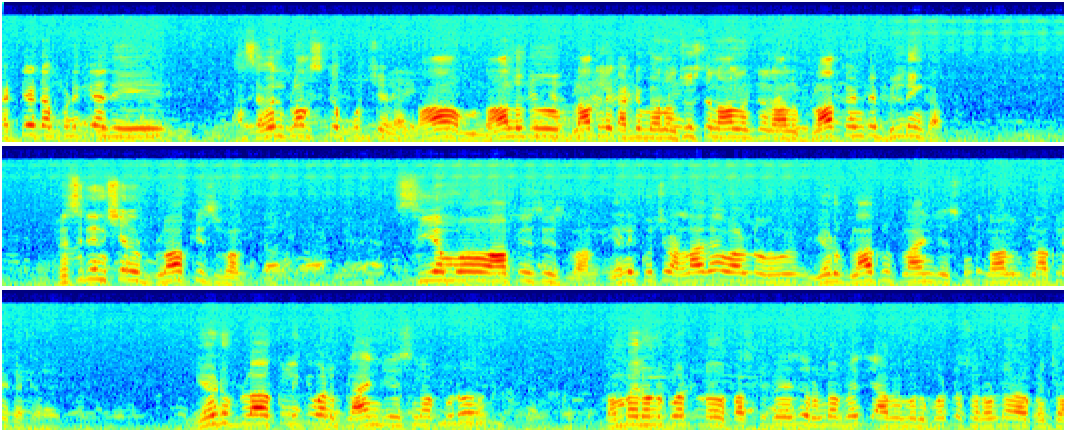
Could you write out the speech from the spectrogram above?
కట్టేటప్పటికి అది ఆ సెవెన్ బ్లాక్స్కే పూర్తి చేయాలి. నా నాలుగు బ్లాక్లే కట్టి మనం చూస్తే నాలుగు అంటే నాలుగు బ్లాక్ అంటే బిల్డింగ్ కాదు. Residential block is one CMO office is one ఇవన్నీ కూర్చొని అలాగా వాళ్ళు ఏడు బ్లాకులు ప్లాన్ చేసుకుంటే నాలుగు బ్లాకులే కట్టారు. ఏడు బ్లాకులకి వాళ్ళు ప్లాన్ చేసినప్పుడు తొంభై రెండు కోట్లు ఫస్ట్ ఫేజ్ రెండో ఫేజ్ యాభై మూడు కోట్లు. సో రెండో కొంచెం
